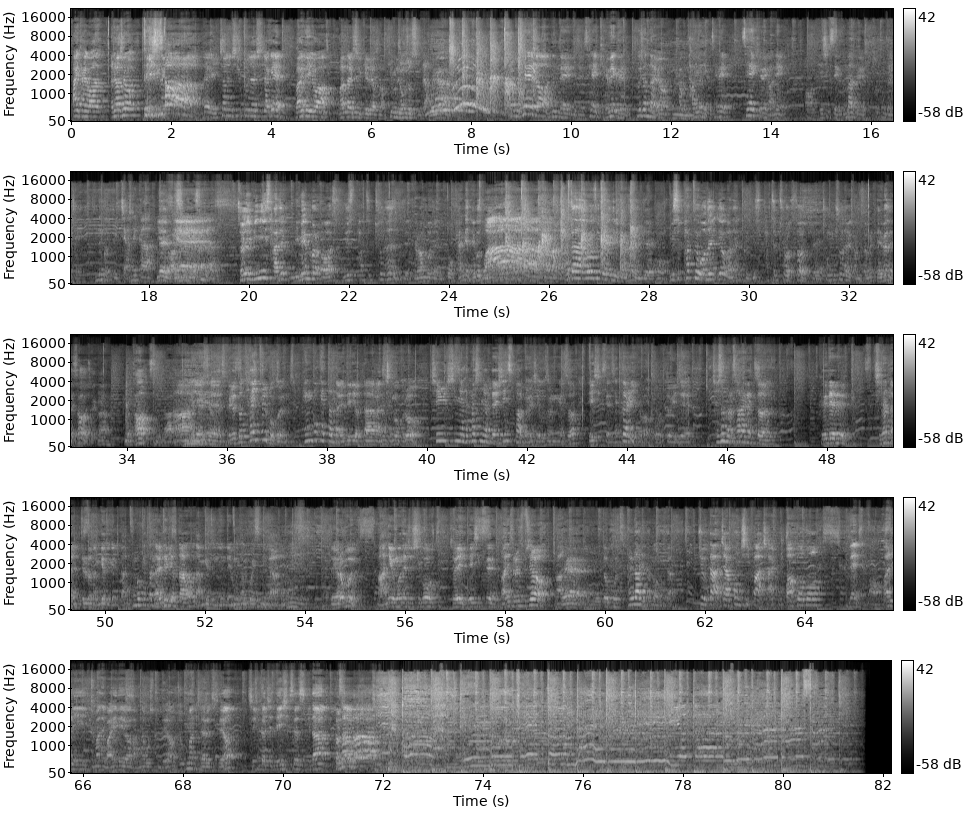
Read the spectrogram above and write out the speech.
하이 타이완 안녕하세요 데이식스다 네 2019년 시작에 마이데이와 만날 수 있게 되어서 기분이 너무 좋습니다 예. 여러분 새해가 왔는데 이제 새해 계획은 세우셨나요? 음. 그럼 당연히 그 새해 새해 계획 안에 어, 데이식스의 음악을 조금 더 이제 듣는 것도 있지 않을까 예, 맞습니다. 싶습니다. 저희 미니 4집 Remember Us Youth Part 2는 이제 대만 버전이 또 발매되거든요. 와 뉴스 파트 1을 이어가는 그 뉴스 파트 2로서 저희 청춘의 감성을 대변해서 저희가 한번 담아봤습니다. 아, 예. 그리고 또 타이틀곡은 행복했던 날들이었다라는 제목으로 70년대, 80년대 신스팝을 재구성해서 데이식스의 색깔을 입혀봤고 또 이제 최선으로 사랑했던 그대를 지난 날들로 남겨두겠다. 행복했던 날들이었다 하고 남겨두는 내용을 담고 있습니다. 네, 또 여러분 많이 응원해주시고 저희 데이식스 많이 들어주십시오. 아, 예. 네. 또곧 설날이 다가옵니다. 쭈따짜 뽕시 빠잘 뽕빠뽀뽀 네, 어, 빨리 대만의 마이데이와 만나고 싶은데요. 조금만 기다려주세요. 지금까지 데이식스였습니다 감사합니다. 감사합니다.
